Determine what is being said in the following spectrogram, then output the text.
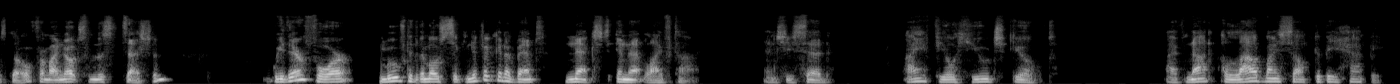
So, from my notes from this session, we therefore move to the most significant event next in that lifetime. And she said, I feel huge guilt. I've not allowed myself to be happy.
